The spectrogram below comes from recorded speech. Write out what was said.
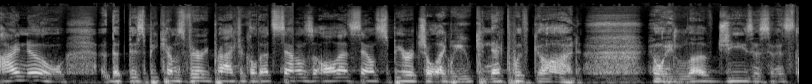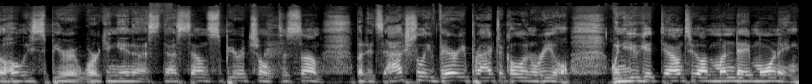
I know that this becomes very practical. That sounds all that sounds spiritual, like we connect with God and we love Jesus, and it's the Holy Spirit working in us. That sounds spiritual to some, but it's actually very practical and real. When you get down to on Monday morning,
